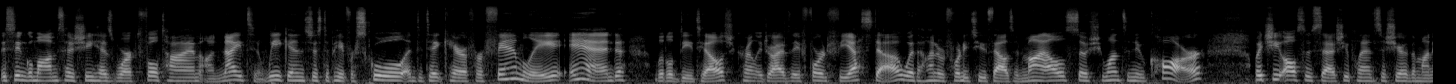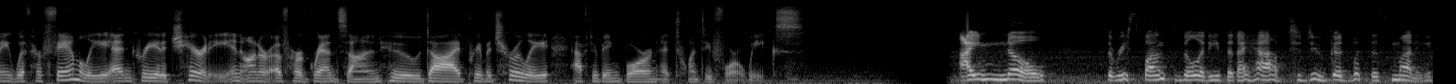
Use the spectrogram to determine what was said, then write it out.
The single mom says she has worked full time on nights and weekends just to pay for school and to take care of her family. And little detail, she currently drives a Ford Fiesta with 142,000 miles, so she wants a new car. But she also says she plans to share the money with her family and create a charity in honor of her grandson who died prematurely after being born at 24 weeks. I know the responsibility that I have to do good with this money.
